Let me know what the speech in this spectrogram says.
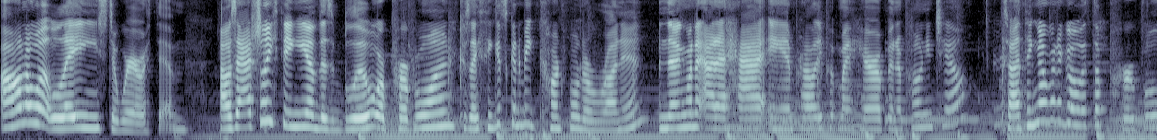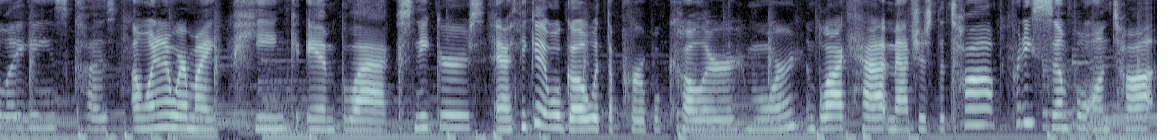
I don't know what leggings to wear with them. I was actually thinking of this blue or purple one because I think it's going to be comfortable to run in. And then I'm going to add a hat and probably put my hair up in a ponytail. So I think I'm going to go with the purple leggings because I wanted to wear my pink and black sneakers. And I think it will go with the purple color more. And black hat matches the top. Pretty simple on top,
